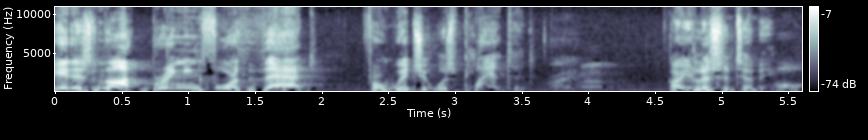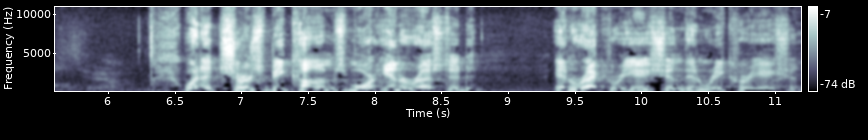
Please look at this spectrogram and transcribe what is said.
It is not bringing forth that for which it was planted. Are you listening to me? When a church becomes more interested in recreation than recreation,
